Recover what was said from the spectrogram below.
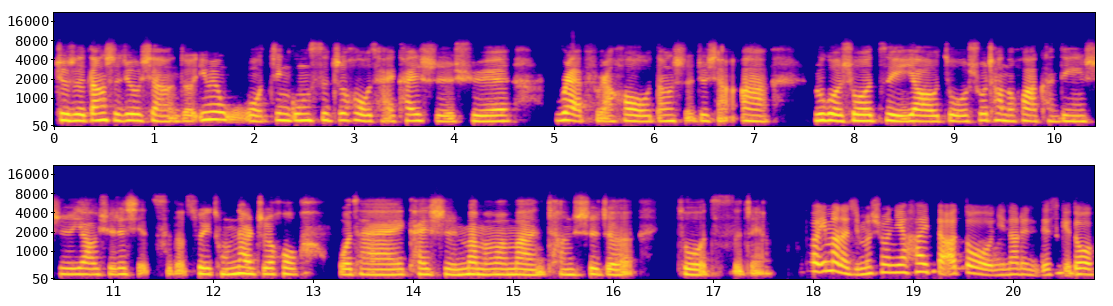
就是当时就想着，因为我进公司之后才开始学 rap，然后当时就想啊，如果说自己要做说唱的话，肯定是要学着写词的，所以从那之后，我才开始慢慢慢慢尝试着做词，这样。 は今の事務所に入った後になるんですけど、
